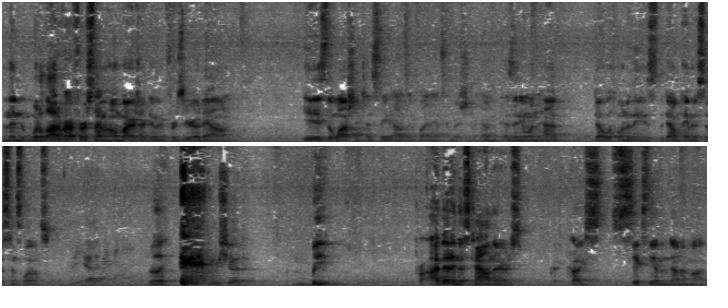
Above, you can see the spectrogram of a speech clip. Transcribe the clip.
And then what a lot of our first-time home buyers are doing for zero down is the Washington State Housing Finance Commission. Have, has anyone had dealt with one of these, the down payment assistance loans? Yeah, Really? we should. We, I bet in this town there's probably 60 of them done a month.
